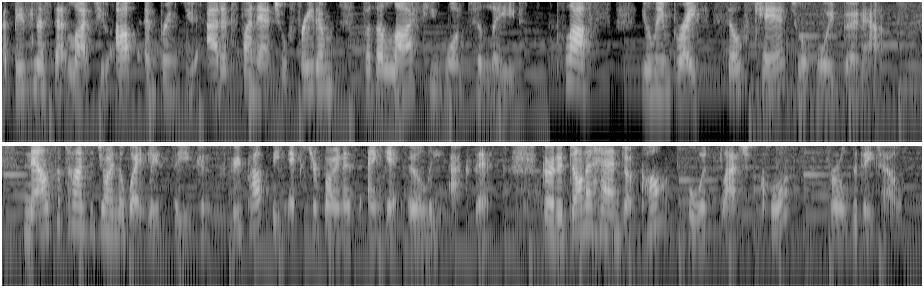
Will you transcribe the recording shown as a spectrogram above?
a business that lights you up and brings you added financial freedom for the life you want to lead. Plus, you'll embrace self care to avoid burnout. Now's the time to join the waitlist so you can scoop up the extra bonus and get early access. Go to donnahan.com forward slash course for all the details.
